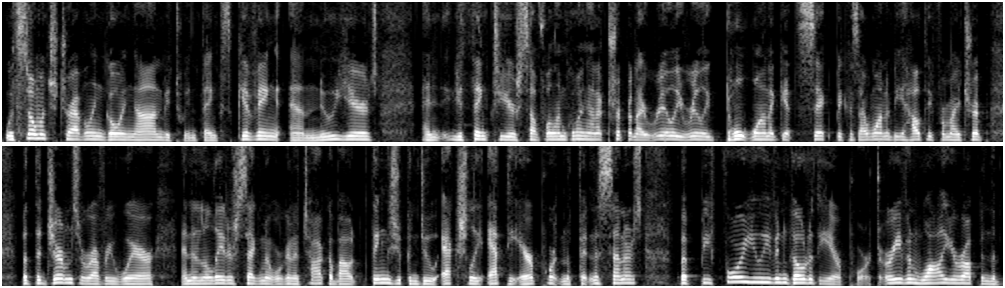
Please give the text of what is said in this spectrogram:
With so much traveling going on between Thanksgiving and New Year's, and you think to yourself, well, I'm going on a trip and I really, really don't want to get sick because I want to be healthy for my trip, but the germs are everywhere. And in a later segment, we're going to talk about things you can do actually at the airport and the fitness centers. But before you even go to the airport or even while you're up in the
